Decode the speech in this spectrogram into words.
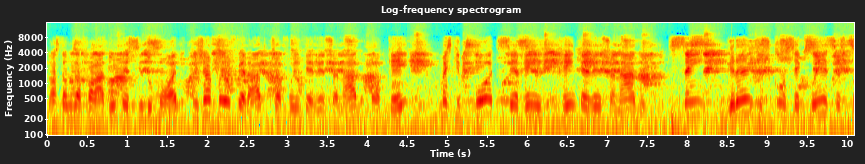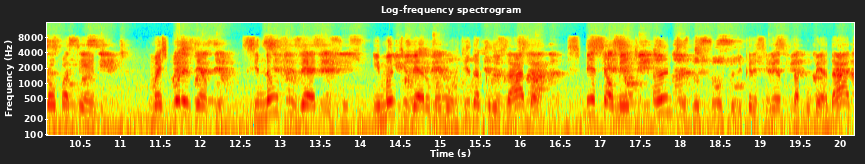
nós estamos a falar de um tecido mole que já foi operado, que já foi intervencionado, ok, mas que pode ser reintervencionado sem grandes consequências para o paciente. Mas, por exemplo, se não fizer isso e mantiver uma mordida cruzada, especialmente antes do surto de crescimento da puberdade,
